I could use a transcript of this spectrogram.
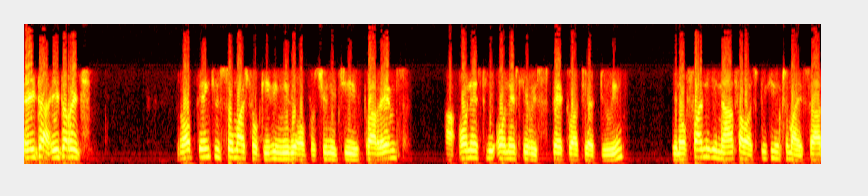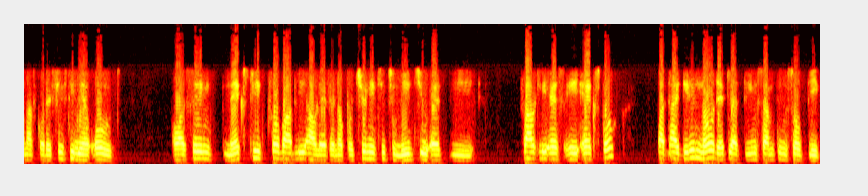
Eta, Eta Rich. Rob, thank you so much for giving me the opportunity. Rams, I honestly, honestly respect what you are doing. You know, funny enough, I was speaking to my son. I've got a 15 year old. I was saying next week probably I'll have an opportunity to meet you at the Proudly SA Expo, but I didn't know that you are doing something so big.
